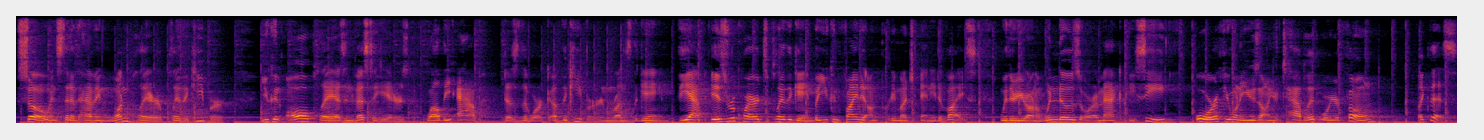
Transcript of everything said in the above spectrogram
So instead of having one player play the keeper, you can all play as investigators while the app does the work of the keeper and runs the game. The app is required to play the game, but you can find it on pretty much any device, whether you're on a Windows or a Mac PC, or if you want to use it on your tablet or your phone, like this.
